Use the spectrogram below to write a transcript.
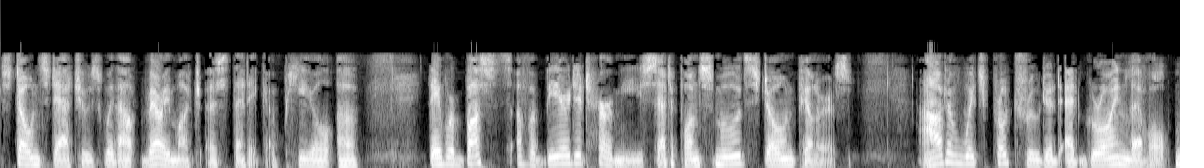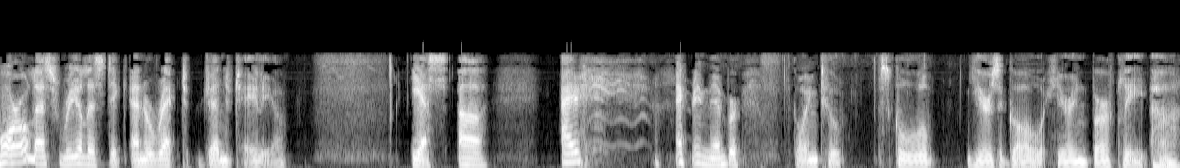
stone statues without very much aesthetic appeal. They were busts of a bearded Hermes set upon smooth stone pillars out of which protruded at groin level more or less realistic and erect genitalia. Yes, uh, I, I remember going to school years ago here in Berkeley. Uh,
